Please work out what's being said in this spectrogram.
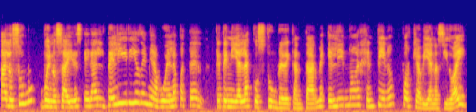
A lo sumo, Buenos Aires era el delirio de mi abuela paterna, que tenía la costumbre de cantarme el himno argentino porque había nacido ahí.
